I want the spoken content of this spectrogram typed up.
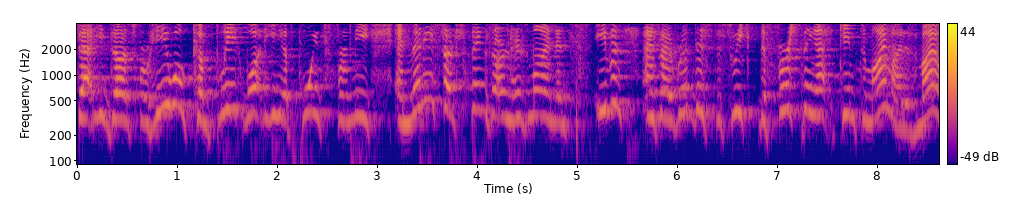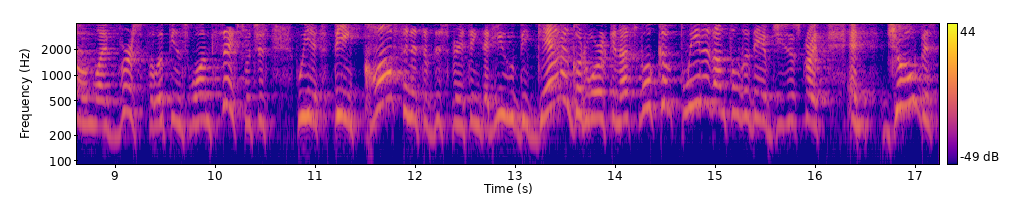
that he does, for he will complete what he appoints for me. And many such things are in his mind. And even as I read this this week, the first thing that came to my mind is my own life verse, Philippians 1 6, which is we being confident of this very thing, that he who began a good work in us will complete it until the day of Jesus Christ. And Job is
